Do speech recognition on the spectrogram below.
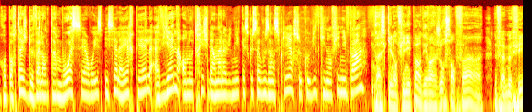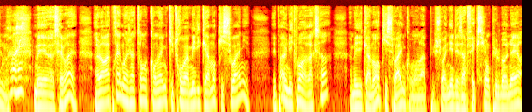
Reportage de Valentin Boisset, envoyé spécial à RTL à Vienne, en Autriche. Bernard Lavigny, qu'est-ce que ça vous inspire, ce Covid qui n'en finit pas? Parce qu'il n'en finit pas, on dirait un jour sans fin, hein, le fameux film. Mais euh, c'est vrai. Alors après, moi j'attends quand même qu'il trouve un médicament qui soigne et pas uniquement un vaccin, un médicament qui soigne, comme on a pu soigner des infections pulmonaires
